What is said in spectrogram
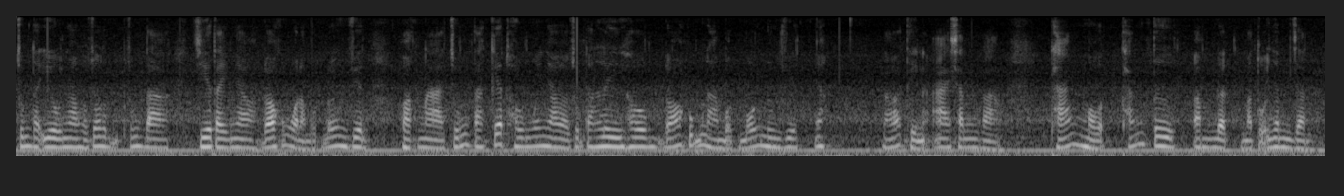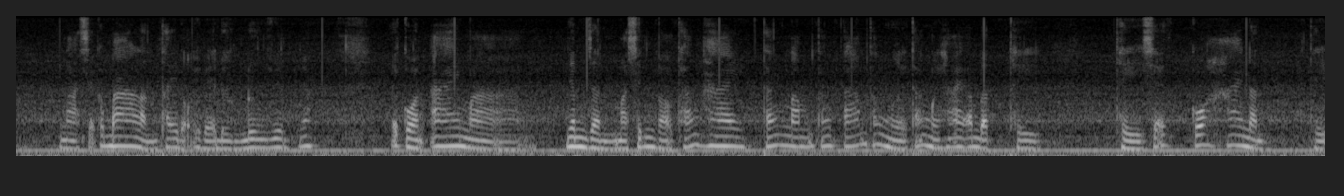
chúng ta yêu nhau rồi chúng ta chia tay nhau, đó cũng gọi là một mối nương duyên. Hoặc là chúng ta kết hôn với nhau rồi chúng ta ly hôn, đó cũng là một mối lương duyên nhé đó, thì là ai sanh vào tháng 1 tháng 4 âm lịch mà tuổi nhâm dần là sẽ có 3 lần thay đổi về đường lương duyên nhé thế còn ai mà nhâm dần mà sinh vào tháng 2 tháng 5 tháng 8 tháng 10 tháng 12 âm lịch thì thì sẽ có hai lần, thì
